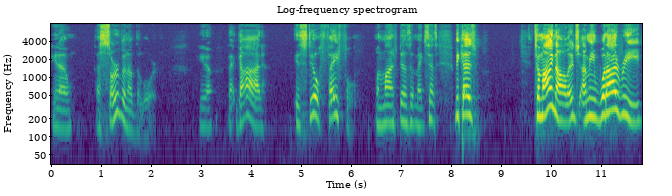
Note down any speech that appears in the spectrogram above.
you know, a servant of the Lord, you know, that God is still faithful when life doesn't make sense. Because to my knowledge, I mean, what I read,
